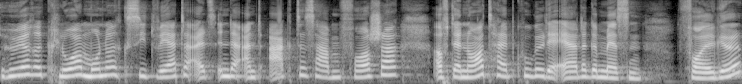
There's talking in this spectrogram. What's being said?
höhere Chlormonoxidwerte als in der Antarktis haben Forscher auf der Nordhalbkugel der Erde gemessen. Folge,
